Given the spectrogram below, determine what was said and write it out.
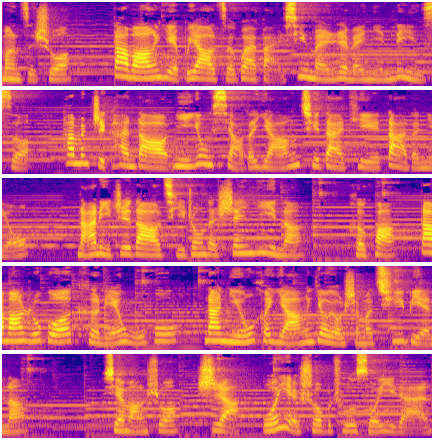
孟子说：“大王也不要责怪百姓们认为您吝啬，他们只看到你用小的羊去代替大的牛，哪里知道其中的深意呢？何况大王如果可怜无辜，那牛和羊又有什么区别呢？”宣王说：“是啊，我也说不出所以然，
